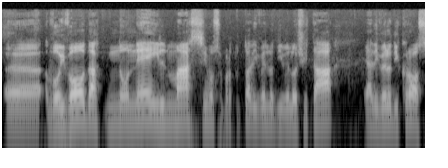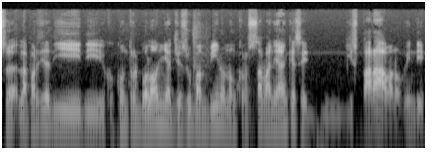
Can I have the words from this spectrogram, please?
Uh, Voivoda non è il massimo, soprattutto a livello di velocità e a livello di cross. La partita di, di, contro il Bologna, Gesù Bambino non crossava neanche se gli sparavano. Quindi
